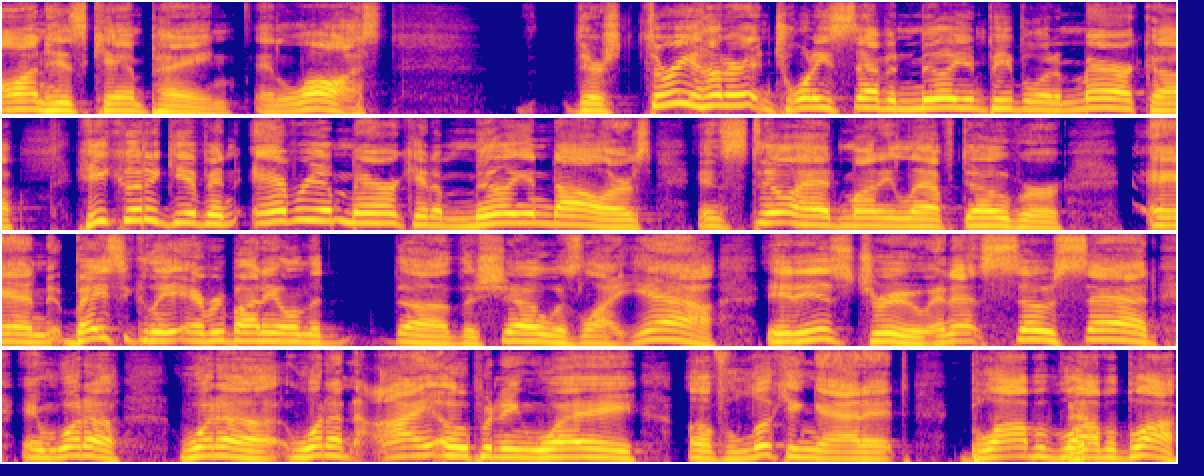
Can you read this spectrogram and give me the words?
on his campaign and lost there's 327 million people in America. He could have given every American a million dollars and still had money left over. And basically, everybody on the the, the show was like, "Yeah, it is true," and that's so sad. And what a what a what an eye opening way of looking at it. Blah blah blah blah blah.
